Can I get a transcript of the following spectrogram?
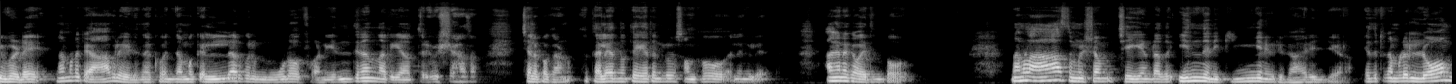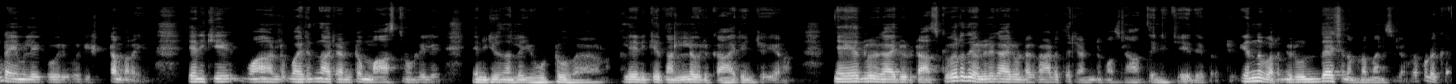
ഇവിടെ നമ്മൾ രാവിലെ എഴുന്നേൽക്കുമ്പോൾ നമുക്ക് എല്ലാവർക്കും ഒരു മൂഡ് ഓഫ് ആണ്. എന്തിനാണെന്നറിയാത്തൊരു വിഷാദം ചിലപ്പോൾ കാണും. തലേന്നത്തെ ഏതെങ്കിലും സംഭവമോ അല്ലെങ്കിൽ അങ്ങനെയൊക്കെ വരുമ്പോൾ നമ്മൾ ആ നിമിഷം ചെയ്യേണ്ടത് ഇന്ന് എനിക്ക് ഇങ്ങനെ ഒരു കാര്യം ചെയ്യണം. എന്നിട്ട് നമ്മൾ ലോങ് ടൈമിലേക്ക് ഒരു ഒരു ഇഷ്ടം പറയും. എനിക്ക് വരുന്ന രണ്ട് മാസത്തിനുള്ളിൽ എനിക്കൊരു നല്ല യൂട്യൂബർ ആകണം. അല്ലെങ്കിൽ എനിക്ക് നല്ല ഒരു കാര്യം ചെയ്യണം. ഞാൻ ഏതെങ്കിലും ഒരു കാര്യം ഒരു ടാസ്ക് വെറുതെ ഒരു കാര്യം ഉണ്ടാക്കണം. അടുത്ത രണ്ട് മാസത്തിനകത്ത് എനിക്ക് ചെയ്തേ പറ്റൂ എന്ന് പറഞ്ഞ് ഒരു ഉദ്ദേശം നമ്മുടെ മനസ്സിൽ അവിടെ കൊടുക്കുക.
